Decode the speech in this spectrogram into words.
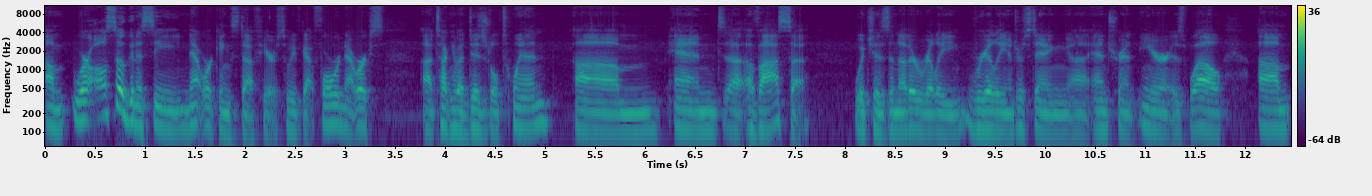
Um, we're also going to see networking stuff here. So we've got Forward Networks uh, talking about digital twin um, and uh, Avesha, which is another really really interesting uh, entrant here as well. Um,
